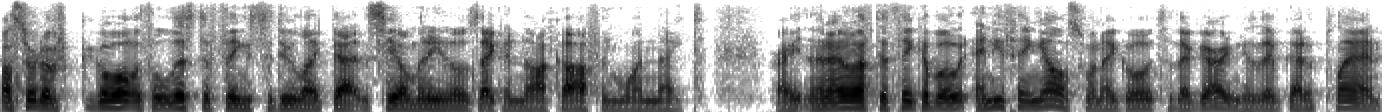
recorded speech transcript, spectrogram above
I'll sort of go out with a list of things to do like that and see how many of those I can knock off in one night, right? And I don't have to think about anything else when I go to the garden because I've got a plan.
